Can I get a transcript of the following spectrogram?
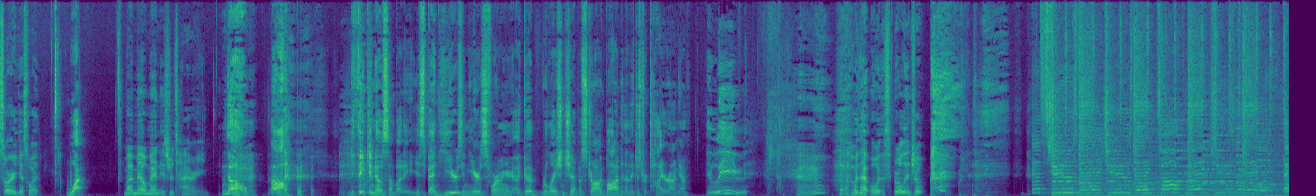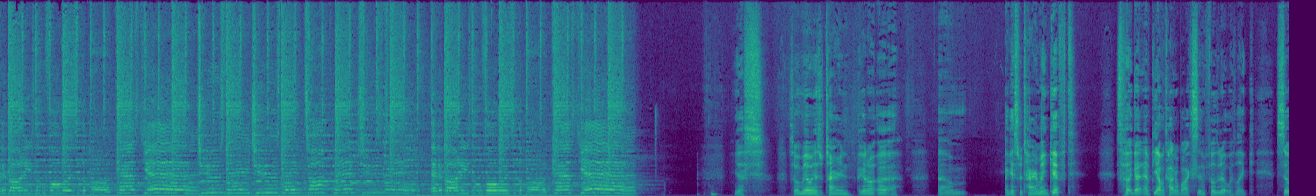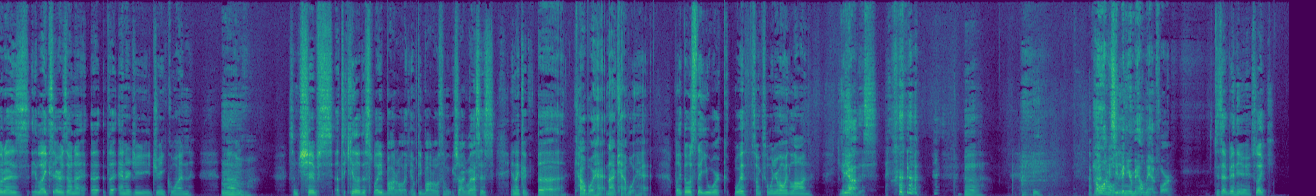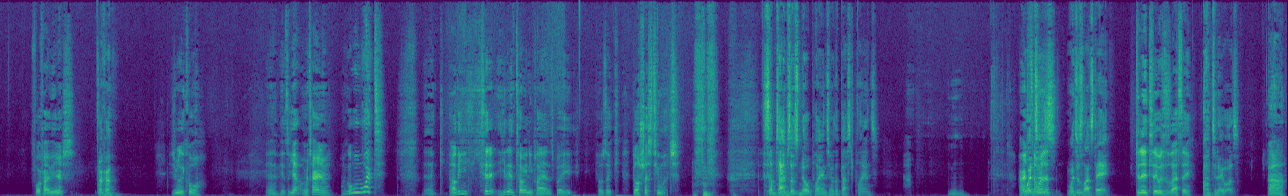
Sorry, guess what? What? My mailman is retiring. No. Oh. you think you know somebody. You spend years and years forming a, a good relationship, a strong bond, and then they just retire on you. They leave. With that roll intro. It's Tuesday, Tuesday, Everybody's looking forward to the podcast, yeah. Tuesday, Tuesday, Talkmen Tuesday. Everybody's looking forward to the podcast, yeah. Yes. So mailman's retiring. I got a uh, um, I guess retirement gift. So I got an empty avocado box and filled it up with like sodas. He likes Arizona, uh, the energy drink one. Um, some chips, a tequila display bottle, like empty bottle some shot glasses, and like a uh, cowboy hat. Not cowboy hat, but like those that you work with. So like, so when you're mowing the lawn, you can have this. Uh, he- How long has he been your mailman for? since I've been here? It's like four or five years. Okay. He's really cool. And he's like, "Yeah, I'm retiring." I go, "What?" I don't think he, said it. He didn't tell me any plans, but he, I was like, "Don't stress too much." Sometimes those no plans are the best plans. I heard When's his, that when's his last day? today today was his last day. Oh, today was. Uh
